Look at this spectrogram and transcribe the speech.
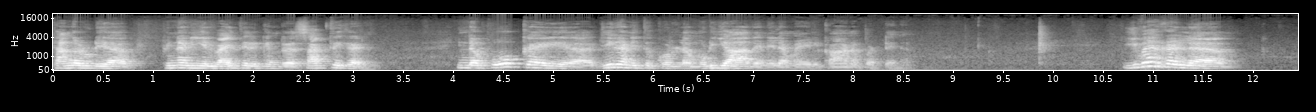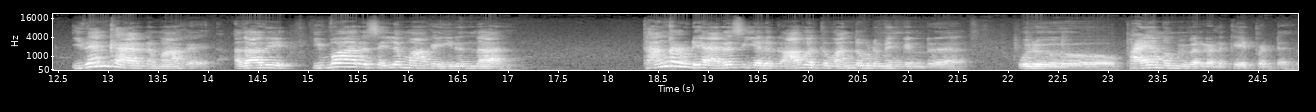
தங்களுடைய பின்னணியில் வைத்திருக்கின்ற சக்திகள் இந்த போக்கை அஹ், ஜீரணித்துக் கொள்ள முடியாத நிலைமையில் காணப்பட்டன. இவர்கள் இதன் காரணமாக அதாவது இவ்வாறு செல்லுமாக இருந்தால் தங்களுடைய அரசியலுக்கு ஆபத்து வந்துவிடும் என்கின்ற ஒரு பயமும் இவர்களுக்கு ஏற்பட்டது.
